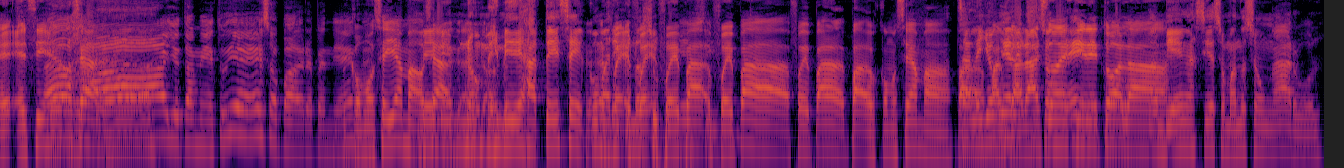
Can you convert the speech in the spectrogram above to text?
Eh, eh, sí, eh, Ah, o sea, ah, yo también estudié eso, padre, pendiente. ¿cómo se llama? O me, sea, me- no, me, me dejaste seco, marico. fue, no fue, fue pa, fue pa, fue pa, pa- ¿cómo se llama? Pa, el garage donde tiene toda la, También así asomándose a un árbol.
